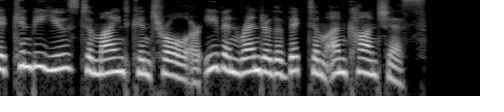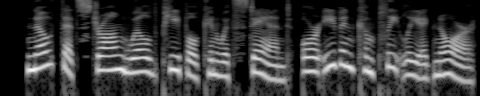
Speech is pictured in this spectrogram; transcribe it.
It can be used to mind control or even render the victim unconscious. Note that strong-willed people can withstand, or even completely ignore,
